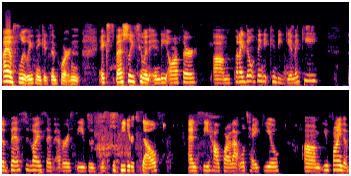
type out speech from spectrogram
I absolutely think it's important, especially to an indie author. Um, but I don't think it can be gimmicky. The best advice I've ever received was just to be yourself and see how far that will take you. Um, you find a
